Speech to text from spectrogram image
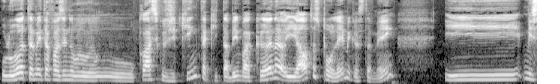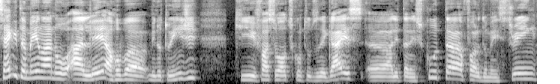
O Luan também tá fazendo o, o Clássicos de Quinta, que tá bem bacana, e altas polêmicas também. E me segue também lá no ale, arroba Minuto Indie, que faço altos conteúdos legais. Uh, ali tá na escuta, fora do mainstream,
